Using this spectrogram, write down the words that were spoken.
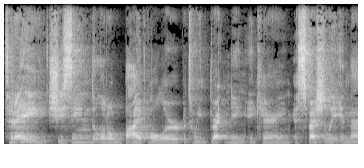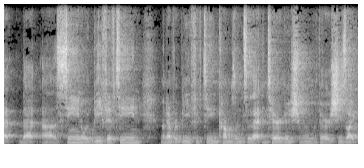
today she seemed a little bipolar between threatening and caring, especially in that that uh, scene with B15. Whenever B15 comes into that interrogation room with her, she's like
